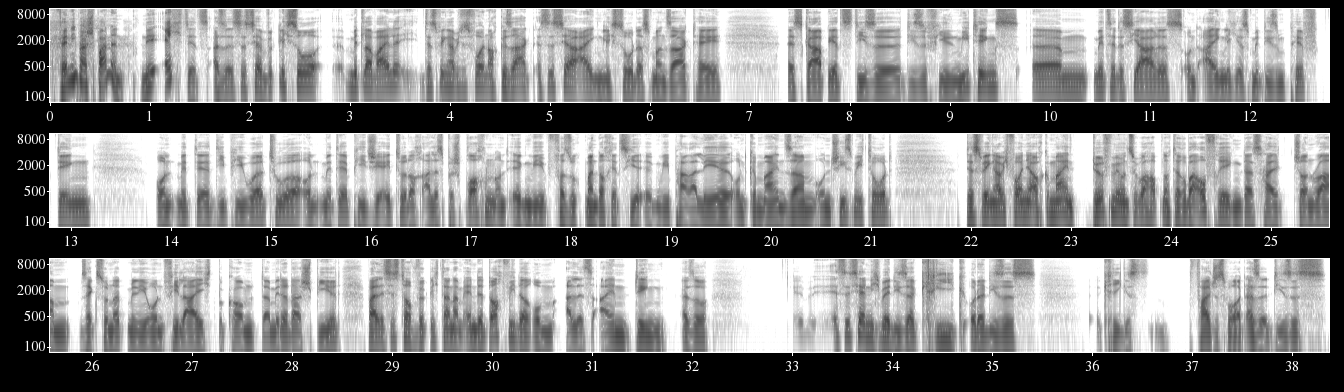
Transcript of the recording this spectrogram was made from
Fände ich mal spannend. Nee, echt jetzt. Also es ist ja wirklich so, mittlerweile, deswegen habe ich es vorhin auch gesagt, es ist ja eigentlich so, dass man sagt, hey, es gab jetzt diese, diese vielen Meetings ähm, Mitte des Jahres und eigentlich ist mit diesem PIF-Ding und mit der DP World Tour und mit der PGA Tour doch alles besprochen und irgendwie versucht man doch jetzt hier irgendwie parallel und gemeinsam und schieß mich tot. Deswegen habe ich vorhin ja auch gemeint, dürfen wir uns überhaupt noch darüber aufregen, dass halt John Rahm 600 Millionen vielleicht bekommt, damit er da spielt? Weil es ist doch wirklich dann am Ende doch wiederum alles ein Ding. Also es ist ja nicht mehr dieser Krieg oder dieses, Krieg ist falsches Wort, also dieses,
